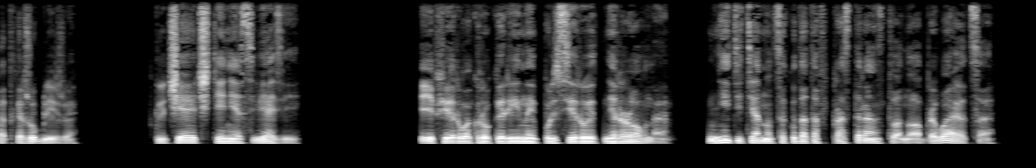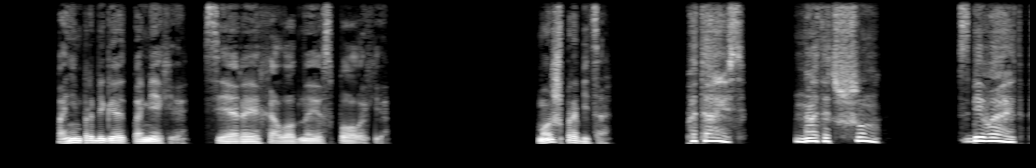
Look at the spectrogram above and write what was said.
Подхожу ближе. Включаю чтение связей. Эфир вокруг Ирины пульсирует неровно. Нити тянутся куда-то в пространство, но обрываются. По ним пробегают помехи, серые, холодные всполохи. «Можешь пробиться?» «Пытаюсь, но этот шум сбивает,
